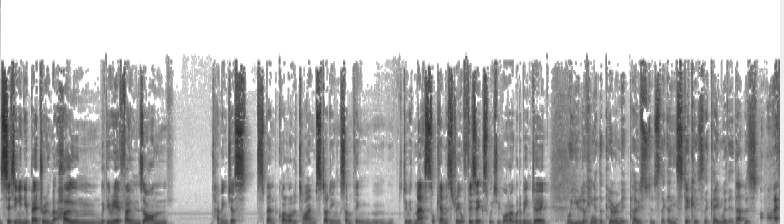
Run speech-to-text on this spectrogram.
sitting in your bedroom at home with your earphones on, having just spent quite a lot of time studying something mm, to do with maths or chemistry or physics, which is what I would have been doing. Were you looking at the pyramid posters that, and stickers that came with it? That was. I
